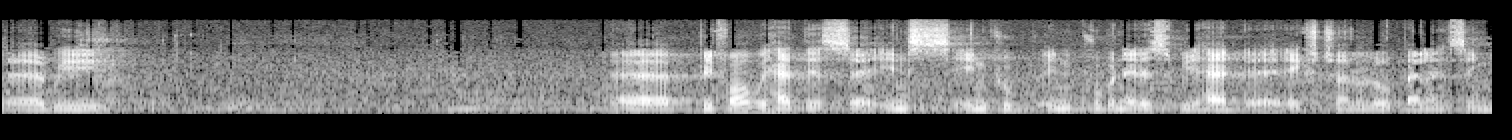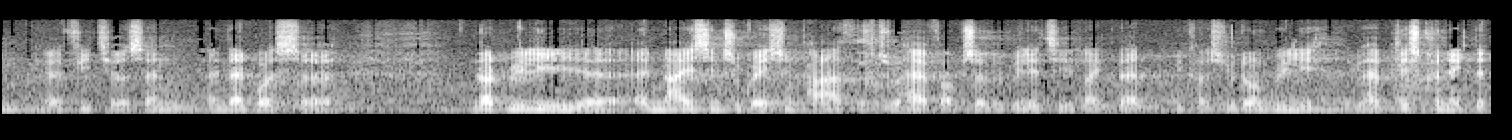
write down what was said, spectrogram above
Uh, we uh, before we had this uh, in, in, in, Kubernetes, we had uh, external load balancing features, and, and that was not really a, nice integration path to have observability like that because you don't really, you have disconnected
